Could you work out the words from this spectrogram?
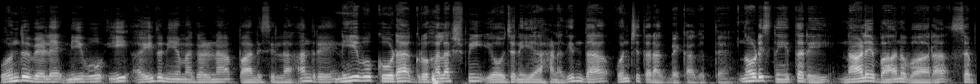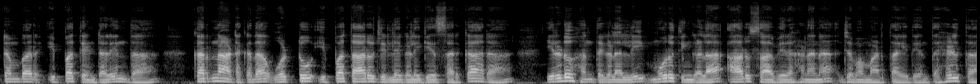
ಒಂದು ವೇಳೆ ನೀವು ಈ ಐದು ನಿಯಮಗಳನ್ನ ಪಾಲಿಸಿಲ್ಲ ಅಂದ್ರೆ ನೀವು ಕೂಡ ಗೃಹಲಕ್ಷ್ಮಿ ಯೋಜನೆಯ ಹಣದಿಂದ ವಂಚಿತರಾಗಬೇಕಾಗುತ್ತೆ. ನೋಡಿ ಸ್ನೇಹಿತರೆ, ನಾಳೆ ಭಾನುವಾರ ಸೆಪ್ಟೆಂಬರ್ ಇಪ್ಪತ್ತೆಂಟರಿಂದ ಕರ್ನಾಟಕದ ಒಟ್ಟು ಇಪ್ಪತ್ತಾರು ಜಿಲ್ಲೆಗಳಿಗೆ ಸರ್ಕಾರ ಎರಡು ಹಂತಗಳಲ್ಲಿ ಮೂರು ತಿಂಗಳ ಆರು ಸಾವಿರ ಹಣನ ಜಮಾ ಮಾಡ್ತಾ ಇದೆ ಅಂತ ಹೇಳ್ತಾ,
